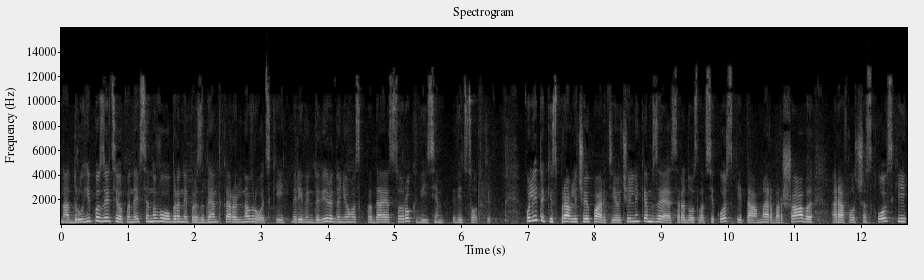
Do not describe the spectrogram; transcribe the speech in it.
На другій позиції опинився новообраний президент Кароль Навроцький. Рівень довіри до нього складає 48%. Політики з правлячої партії, очільник МЗС Радослав Сікорський та мер Варшави Рафал Часковський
